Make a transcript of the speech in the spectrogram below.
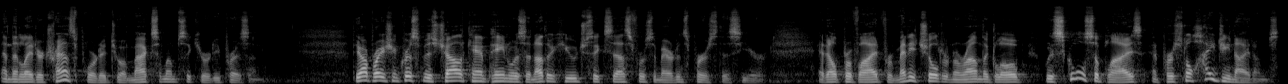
and then later transported to a maximum security prison. The Operation Christmas Child campaign was another huge success for Samaritan's Purse this year. It helped provide for many children around the globe with school supplies and personal hygiene items.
